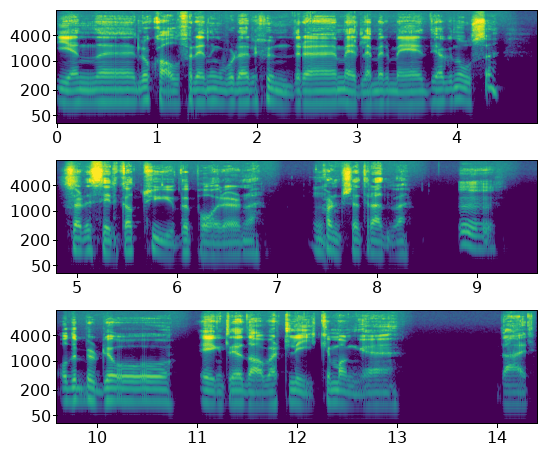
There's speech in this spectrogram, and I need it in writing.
i en uh, lokalforening hvor det er 100 medlemmer med diagnose, så er det ca. 20 pårørende. Kanskje 30. Og det burde jo egentlig da vært like mange der.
